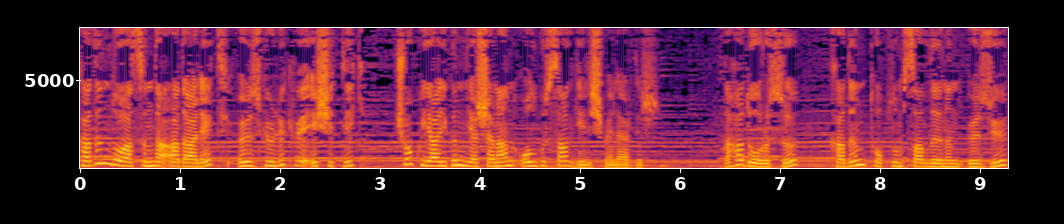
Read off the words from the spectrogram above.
Kadın doğasında adalet, özgürlük ve eşitlik çok yaygın yaşanan olgusal gelişmelerdir. Daha doğrusu kadın toplumsallığının özü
